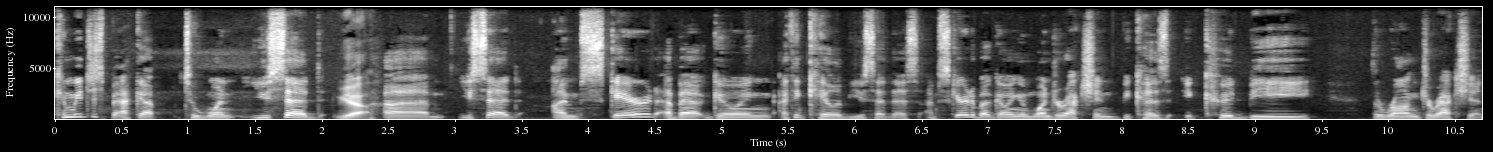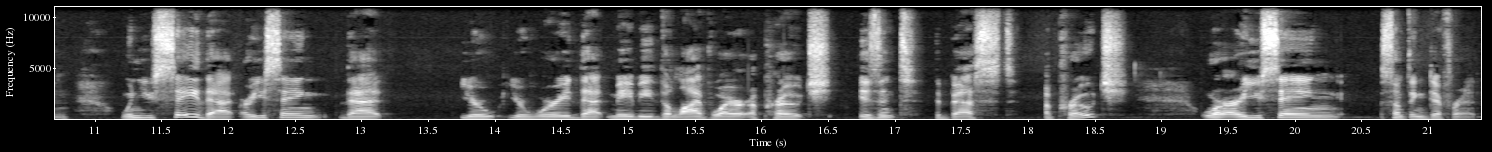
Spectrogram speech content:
can we just back up to one? You said yeah um, you said I'm scared about going. I think Caleb, you said this. I'm scared about going in one direction because it could be the wrong direction. When you say that, are you saying that you're you're worried that maybe the Livewire approach isn't the best approach, or are you saying something different?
